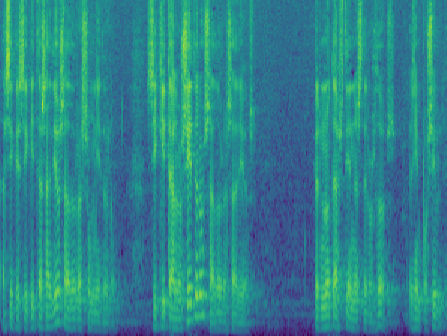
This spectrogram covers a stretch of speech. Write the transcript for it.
Así que si quitas a Dios, adoras a un ídolo. Si quitas los ídolos, adoras a Dios. Pero no te abstienes de los dos. Es imposible.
